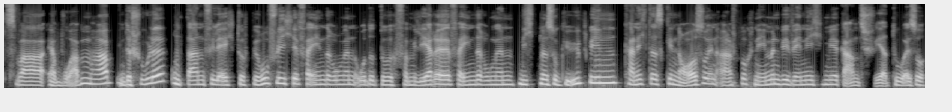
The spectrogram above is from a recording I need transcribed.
zwar erworben habe in der Schule und dann vielleicht durch berufliche Veränderungen oder durch familiäre Veränderungen nicht mehr so geübt bin, kann ich das genauso in Anspruch nehmen, wie wenn ich mir ganz schwer tue. Also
